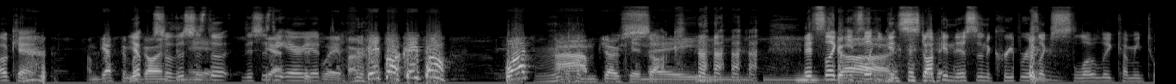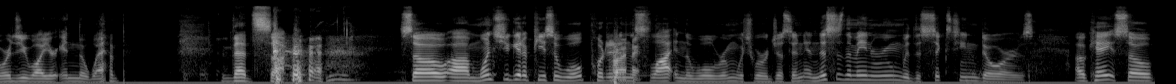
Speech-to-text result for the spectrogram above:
okay. I'm guessing Yep. we're going. So this is here. the this is Yeah, the area. This way, creeper, creeper. What? I'm joking. suck. It's like it's like you get stuck in this, and a creeper is like slowly coming towards you while you're in the web. That suck. So um, once you get a piece of wool, put it in the slot in the wool room, which we are just in, and this is the main room with the 16 doors. Okay, so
